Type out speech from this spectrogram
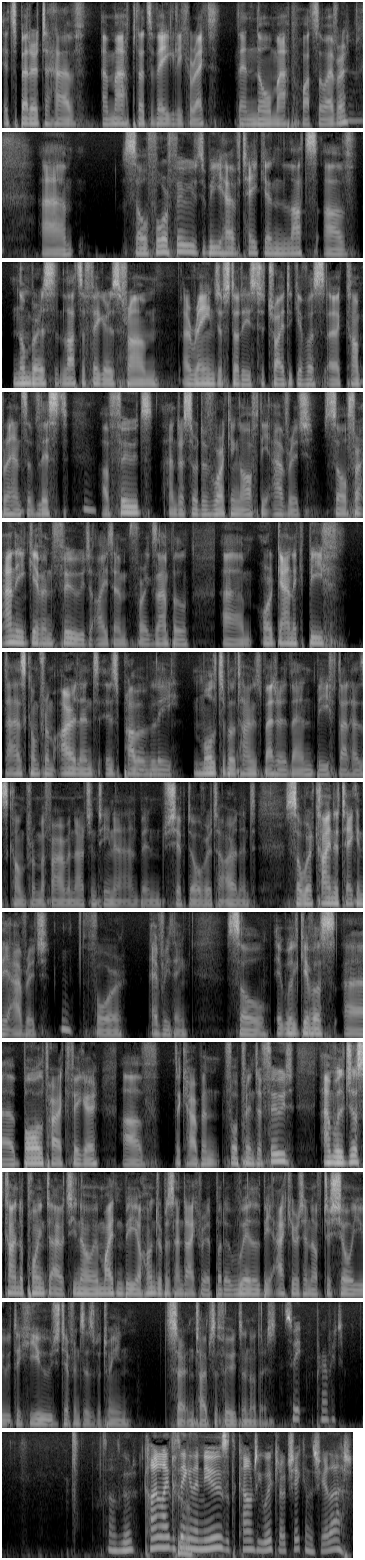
it's better to have a map that's vaguely correct than no map whatsoever um, so for food, we have taken lots of numbers, lots of figures from a range of studies to try to give us a comprehensive list Mm. of foods and are sort of working off the average. So for any given food item, for example, um, organic beef that has come from Ireland is probably multiple times better than beef that has come from a farm in Argentina and been shipped over to Ireland. So we're kind of taking the average Mm. for everything. So it will give us a ballpark figure of the carbon footprint of food. And we'll just kind of point out, you know, it mightn't be 100% accurate, but it will be accurate enough to show you the huge differences between certain types of foods and others. Sweet, perfect. Sounds good. Kind of like the thing in the news with the County Wicklow chickens. Did you hear that?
